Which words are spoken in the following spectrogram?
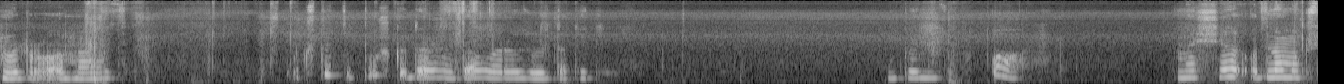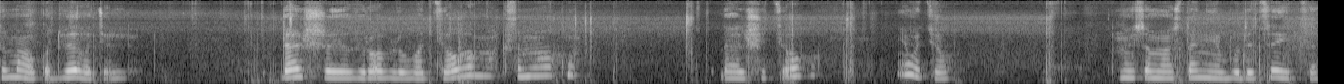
Ви прогналися. Кстати, пушка даже дала результат. Блін. О! У нас ще одна максималка, двигатель. Далі я зроблю оцього максималку. Далі цього і оцього. Ну і саме останнє буде це і це.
